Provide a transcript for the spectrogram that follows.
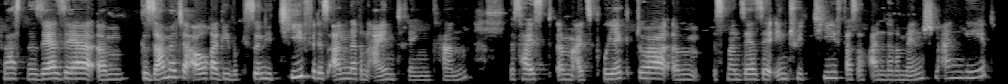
Du hast eine sehr, sehr ähm, gesammelte Aura, die wirklich so in die Tiefe des anderen eindringen kann. Das heißt, ähm, als Projektor ähm, ist man sehr, sehr intuitiv, was auch andere Menschen angeht.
